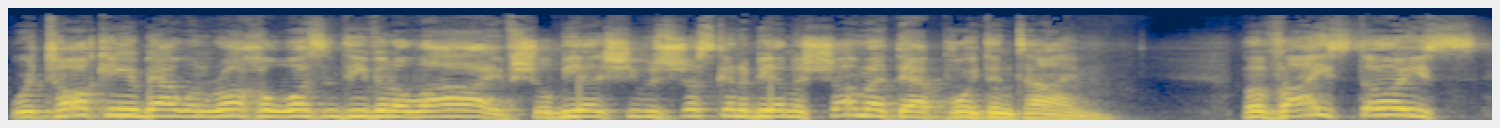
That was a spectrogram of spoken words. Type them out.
we're talking about when Rachel wasn't even alive. She'll be a, she was just going to be a neshama at that point in time. But vice dois,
